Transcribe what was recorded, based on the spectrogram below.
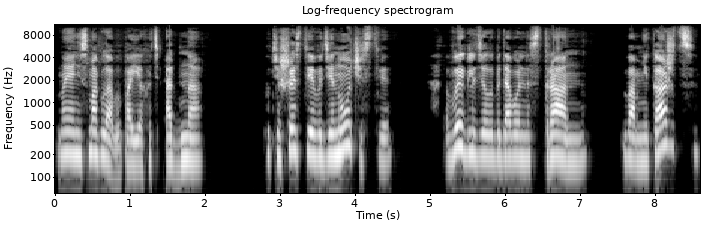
но я не смогла бы поехать одна. Путешествие в одиночестве выглядело бы довольно странно. Вам не кажется?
